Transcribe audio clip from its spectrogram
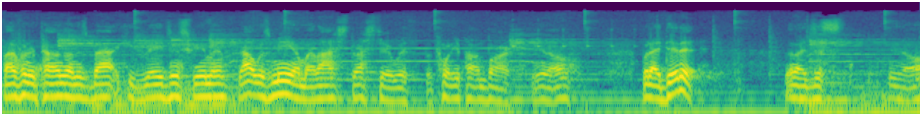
500 pounds on his back, he's raging, screaming. That was me on my last thruster with the 20 pound bar, you know. But I did it. Then I just, you know,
